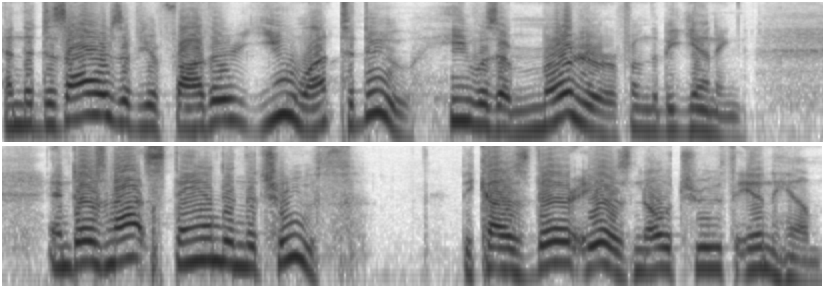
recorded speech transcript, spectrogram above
and the desires of your father you want to do. He was a murderer from the beginning and does not stand in the truth because there is no truth in him.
